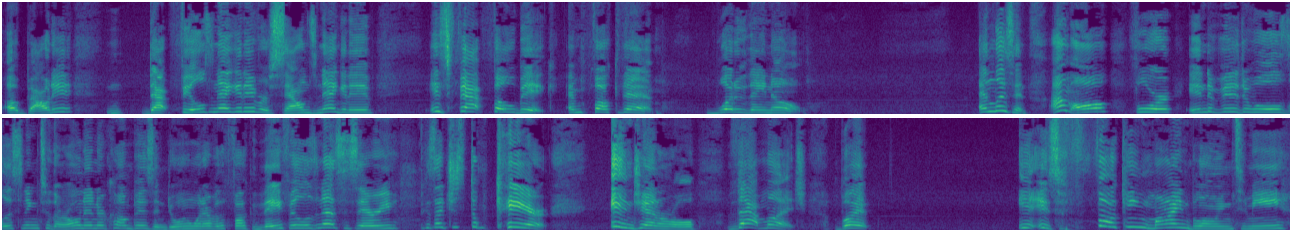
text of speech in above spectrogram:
about it that feels negative or sounds negative is fat phobic and fuck them. What do they know? And listen, I'm all for individuals listening to their own inner compass and doing whatever the fuck they feel is necessary because I just don't care in general that much. But it is fucking mind blowing to me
